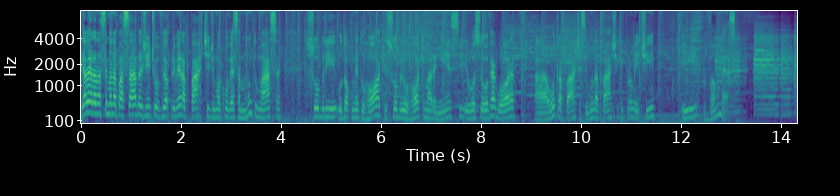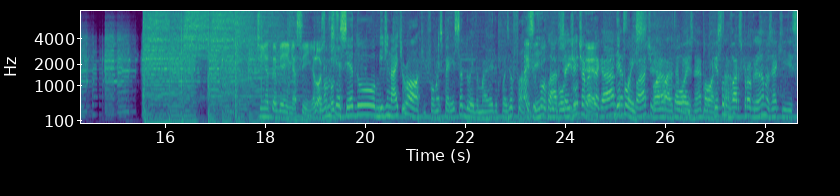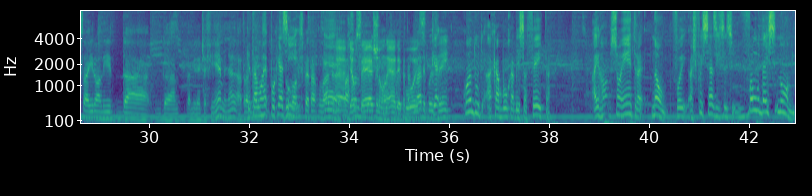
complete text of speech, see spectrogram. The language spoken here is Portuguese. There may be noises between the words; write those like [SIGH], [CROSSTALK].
Galera, na semana passada a gente ouviu a primeira parte de uma conversa muito massa sobre o documento rock, sobre o rock maranhense, e você ouve agora a outra parte, a segunda parte que prometi, e vamos nessa. Tinha também, assim, é lógico. Não vamos esquecer do Midnight Rock, que foi uma experiência doida, mas depois eu falo. Ah, Sim, for, claro, vou, isso aí a gente já vai é. pegar depois, parte já agora após, né? Porque foram tá. vários programas, né, que saíram ali da, da, da Mirante FM, né? Através porque, tavam, porque assim, do rock espetacular. É, né, Jam Session, né, depois. depois vem... Quando acabou Cabeça Feita, aí Robson entra, não, foi, acho que foi César que disse assim, vamos mudar esse nome.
